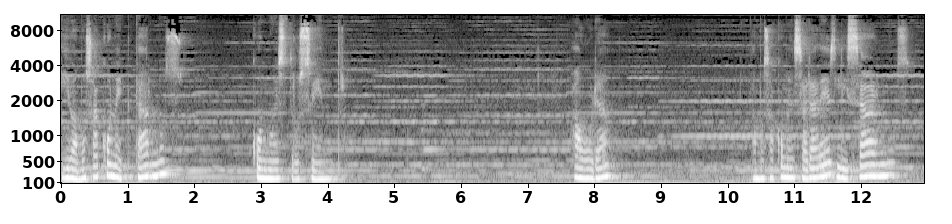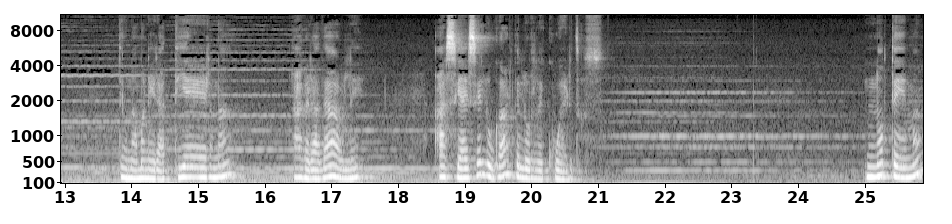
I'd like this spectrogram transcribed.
y vamos a conectarnos con nuestro centro. Ahora Vamos a comenzar a deslizarnos de una manera tierna, agradable, hacia ese lugar de los recuerdos. No teman,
